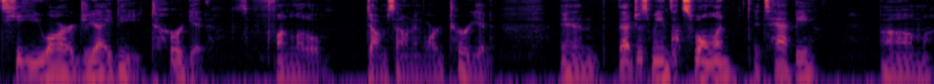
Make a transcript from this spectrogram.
T U R G I D, turgid. It's a fun little dumb sounding word, turgid. And that just means it's swollen, it's happy. Um,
